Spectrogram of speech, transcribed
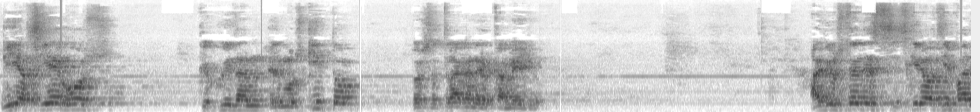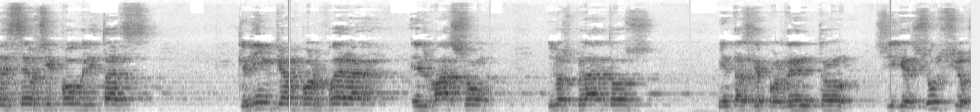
Guías ciegos que cuidan el mosquito, pero se tragan el camello. Hay de ustedes, escribas y fariseos hipócritas, que limpian por fuera el vaso y los platos, mientras que por dentro siguen sucios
